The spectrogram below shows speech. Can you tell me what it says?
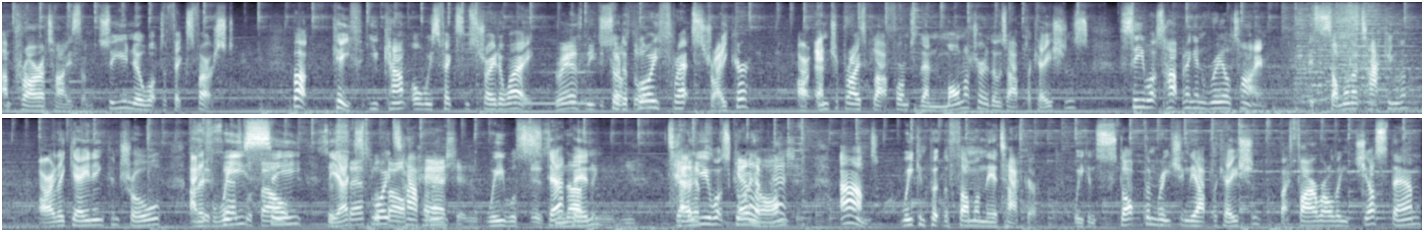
and prioritize them, so you know what to fix first. But Keith, you can't always fix them straight away. So deploy ThreatStryker our enterprise platform to then monitor those applications, see what's happening in real time. Is someone attacking them? Are they gaining control? And success if we see the exploits happening, we will step in, tell have, you what's going on, passion. and we can put the thumb on the attacker. We can stop them reaching the application by firewalling just them.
